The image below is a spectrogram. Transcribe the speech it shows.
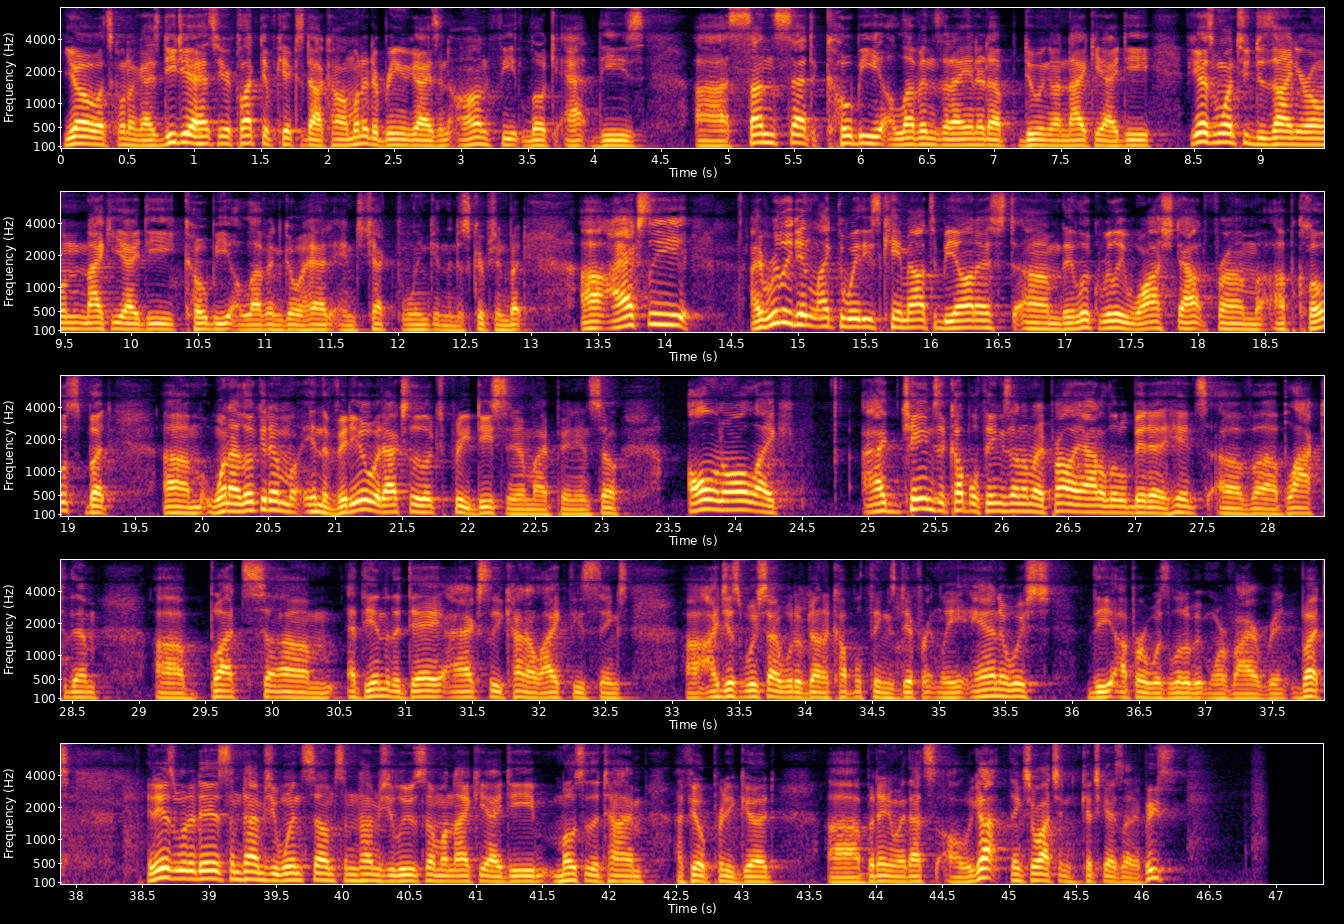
Yo, what's going on, guys? DJ Hes here, CollectiveKicks.com. Wanted to bring you guys an on-feet look at these uh, Sunset Kobe 11s that I ended up doing on Nike ID. If you guys want to design your own Nike ID Kobe 11, go ahead and check the link in the description. But uh, I actually, I really didn't like the way these came out, to be honest. Um, they look really washed out from up close, but um, when I look at them in the video, it actually looks pretty decent in my opinion. So all in all, like, I changed a couple things on them. I probably add a little bit of hints of uh, black to them. Uh, but um, at the end of the day, I actually kind of like these things. Uh, I just wish I would have done a couple things differently, and I wish the upper was a little bit more vibrant. But it is what it is. Sometimes you win some, sometimes you lose some on Nike ID. Most of the time, I feel pretty good. Uh, but anyway, that's all we got. Thanks for watching. Catch you guys later. Peace.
